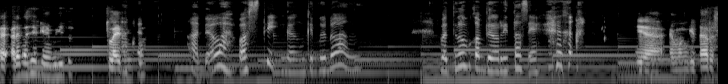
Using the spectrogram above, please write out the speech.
eh, ada nggak sih yang kayak begitu? Selain ada, ada lah pasti. Nggak mungkin lu doang. Berarti lu bukan prioritas ya? Iya, emang kita harus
